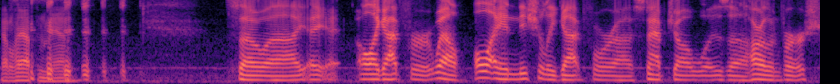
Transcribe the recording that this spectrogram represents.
That'll happen, man. So uh, I, I all I got for well, all I initially got for uh, Snapjaw was uh, Harlan Versh,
